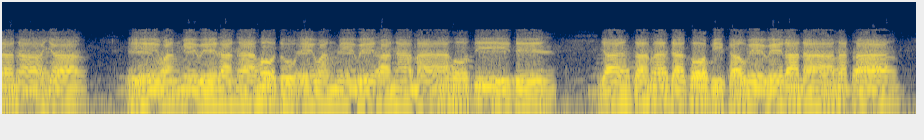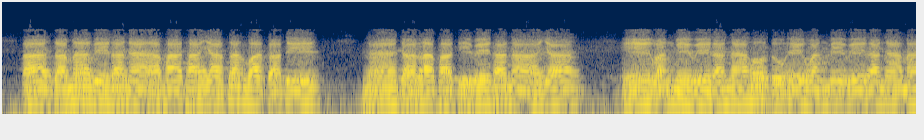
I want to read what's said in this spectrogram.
ทนายา เอวังเมเวทนาโหตุเอวังเมเวทนามาโหติติยาสมาจาโคภิกขเวเวทนานัตตา ตาสมาเวรนาภาทายาสังวัตตินาจาลาภาติเวทนายาเอวังเมเวรนาโหตุเอวังเมเวรนามา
